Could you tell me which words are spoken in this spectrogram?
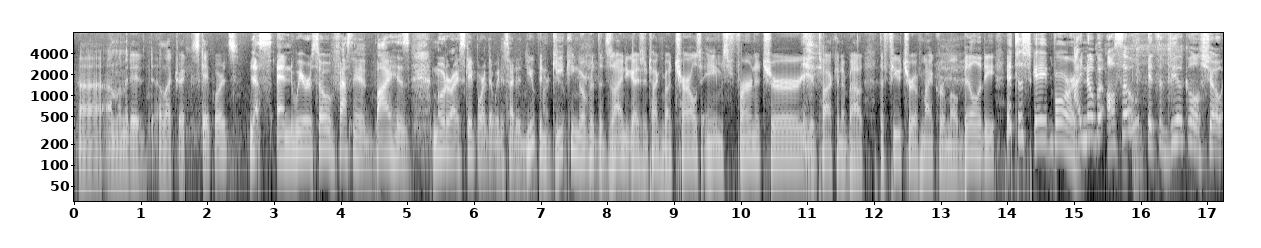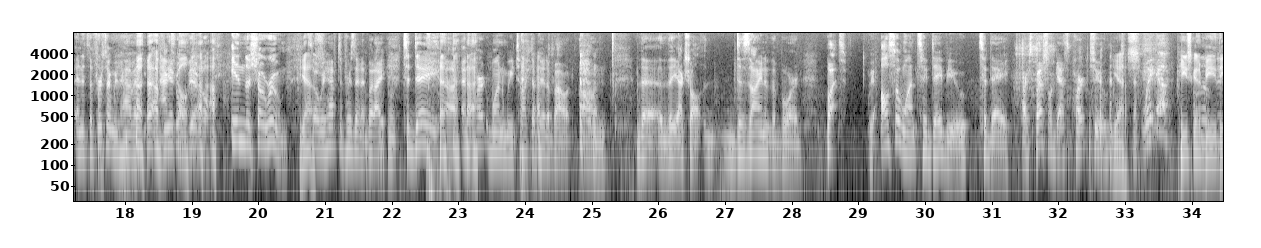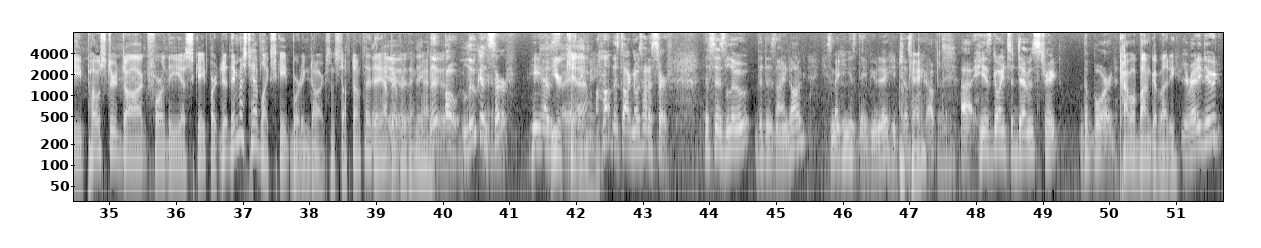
uh, Unlimited Electric Skateboards. Yes, and we were so fascinated by his motorized skateboard that we decided. to You've been part two. geeking over the design. You guys are talking about Charles Eames furniture. You're talking about the future of micromobility. It's a skateboard. I know, but also it's a vehicle show, and it's the first time we've had an A actual vehicle. vehicle in the showroom. Yes. So we have to present it. But I today uh, in part one we talked a bit about um, the the actual design of the board, but. We also want to debut today our special guest, part two. Yes. Wake up! He's going to be the poster dog for the uh, skateboard. They must have like skateboarding dogs and stuff, don't they? They, They have do, everything. they yeah. do. Oh, Lou can surf. He has. You're kidding me. Uh-huh, this dog knows how to surf. This is Lou, the design dog. He's making his debut today. He just Okay. woke up. Uh, he is going to demonstrate the board. Kawabunga, buddy. You ready, dude?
